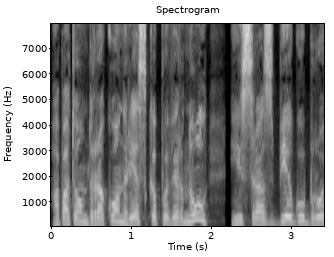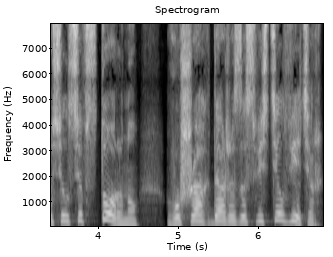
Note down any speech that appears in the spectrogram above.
а потом дракон резко повернул и с разбегу бросился в сторону. В ушах даже засвистел ветер.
